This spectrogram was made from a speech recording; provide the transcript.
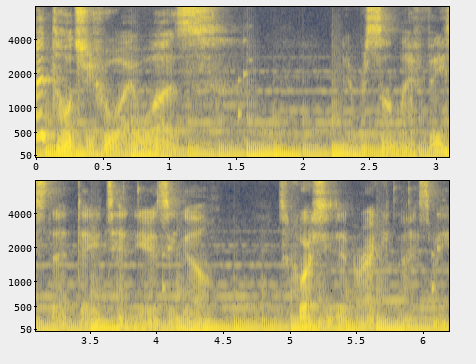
I told you who I was. Never saw my face that day ten years ago. Of course, he didn't recognize me.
